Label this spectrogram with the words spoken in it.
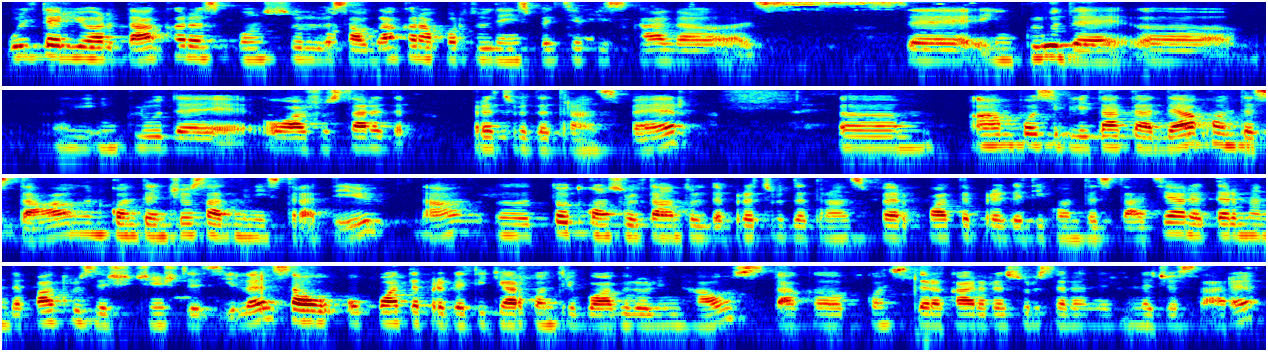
Uh, Ulterior, dacă răspunsul sau dacă raportul de inspecție fiscală se include, uh, include o ajustare de prețuri de transfer, am posibilitatea de a contesta în contencios administrativ. Da? Tot consultantul de prețuri de transfer poate pregăti contestația, are termen de 45 de zile sau o poate pregăti chiar contribuabilul in-house dacă consideră că are resursele necesare.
